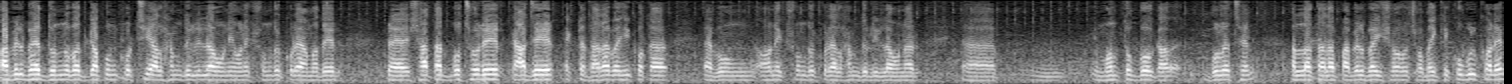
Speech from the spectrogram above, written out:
পাবেল ভাইয়ের ধন্যবাদ জ্ঞাপন করছি। আলহামদুলিল্লাহ উনি অনেক সুন্দর করে আমাদের প্রায় সাত, আট বছরের কাজের একটা ধারাবাহিকতা এবং অনেক সুন্দর করে আলহামদুলিল্লাহ ওনার মন্তব্য বলেছেন। আল্লাহ তালা পাবেল ভাই সহ সবাইকে কবুল করেন।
